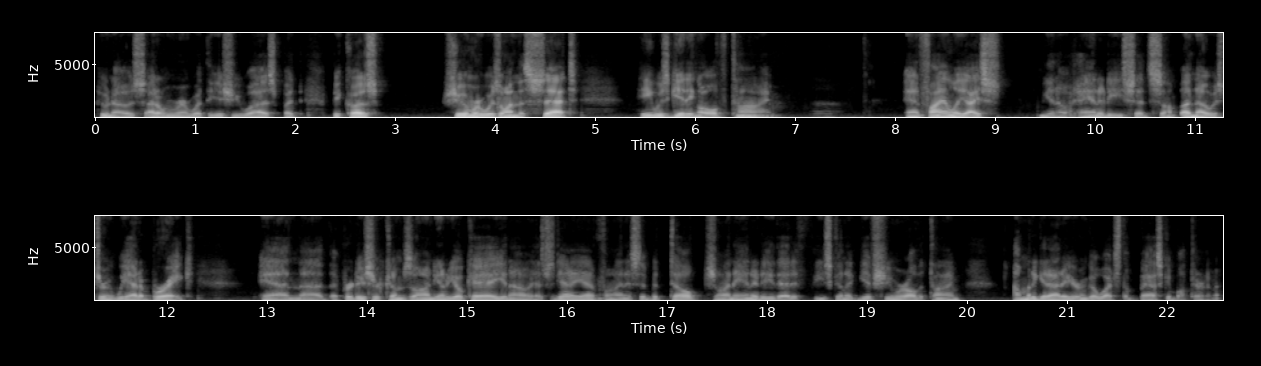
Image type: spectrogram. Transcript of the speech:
who knows. I don't remember what the issue was, but because Schumer was on the set, he was getting all the time. And finally, I, you know, Hannity said something. Uh, no, it was during we had a break, and uh, the producer comes on. You know, you okay? You know, I said, yeah, yeah, I'm fine. I said, but tell Sean Hannity that if he's going to give Schumer all the time, I'm going to get out of here and go watch the basketball tournament.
